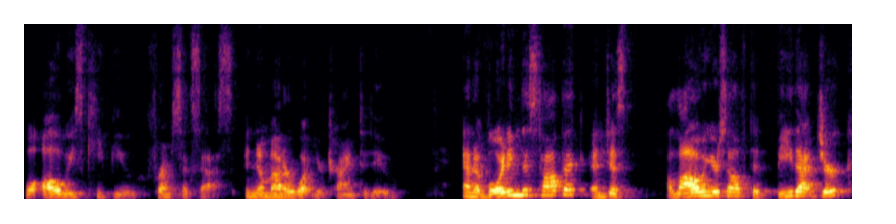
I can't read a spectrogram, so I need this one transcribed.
will always keep you from success, and no matter what you're trying to do. And avoiding this topic and just allowing yourself to be that jerk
